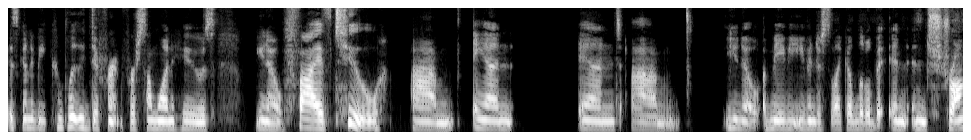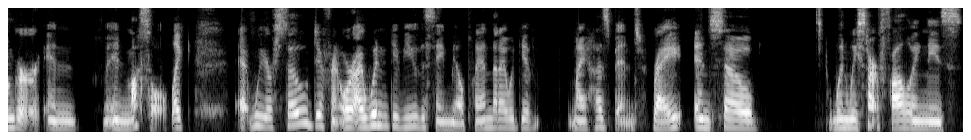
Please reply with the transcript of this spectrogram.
is going to be completely different for someone who's, you know, five two, um, and and um, you know maybe even just like a little bit and, and stronger in in muscle. Like eh, we are so different. Or I wouldn't give you the same meal plan that I would give my husband, right? And so when we start following these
